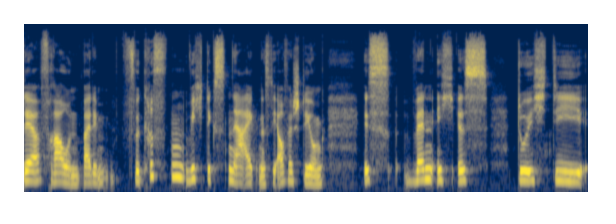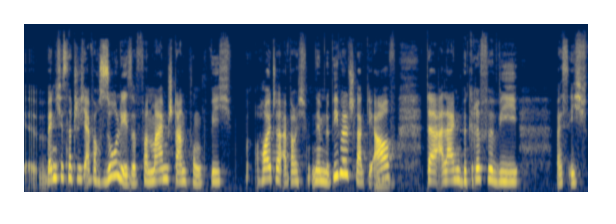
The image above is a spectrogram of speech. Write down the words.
der Frauen bei dem für Christen wichtigsten Ereignis, die Auferstehung, ist, wenn ich es durch die, wenn ich es natürlich einfach so lese, von meinem Standpunkt, wie ich heute einfach, ich nehme eine Bibel, schlag die auf, da allein Begriffe wie, weiß ich,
